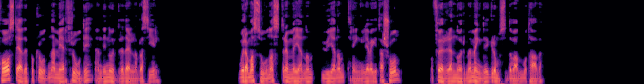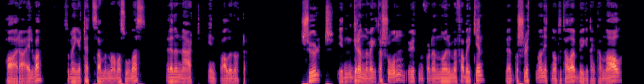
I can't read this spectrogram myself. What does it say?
Få steder på kloden er mer frodig enn de nordre delene av Brasil, hvor Amazonas strømmer gjennom ugjennomtrengelig vegetasjon og fører enorme mengder grumsete vann mot havet. Paraelva, som henger tett sammen med Amazonas, renner nært innpå Alunorte. Skjult i den grønne vegetasjonen utenfor den enorme fabrikken ble det på slutten av 1980-tallet bygget en kanal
